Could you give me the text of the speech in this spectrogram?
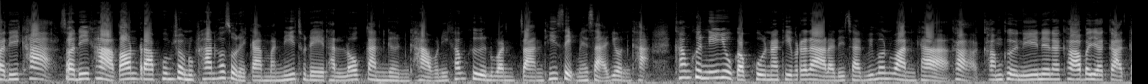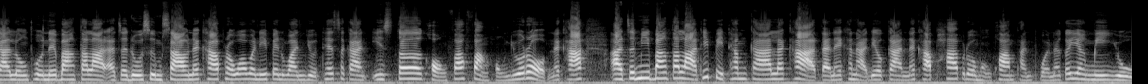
วัสดีค่ะ สวัสดีค่ะ ต้อนรับคุณผู้ชมทุกท่านเข้าสู่รายการ Money Today ทันโลกการเงินค่ะ วันนี้ค่ำคืนวันจันทร์ที่ 10 เมษายนค่ะ ค่ำคืนนี้อยู่กับคุณนาทีประดาและดิฉันวิมลวันค่ะ ค่ะ ค่ำคืนนี้เนี่ยนะคะ บรรยากาศการลงทุนในบางตลาดอาจจะดูซึมเซานะคะ เพราะว่าวันนี้เป็นวันหยุดเทศกาลอีสเตอร์ของฝากฝั่งของยุโรปนะคะ อาจจะมีบางตลาดที่ปิดทำการแล้วค่ะ แต่ในขณะเดียวกันนะคะ ภาพรวมของความผันผวนนั้นก็ยังมีอยู่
